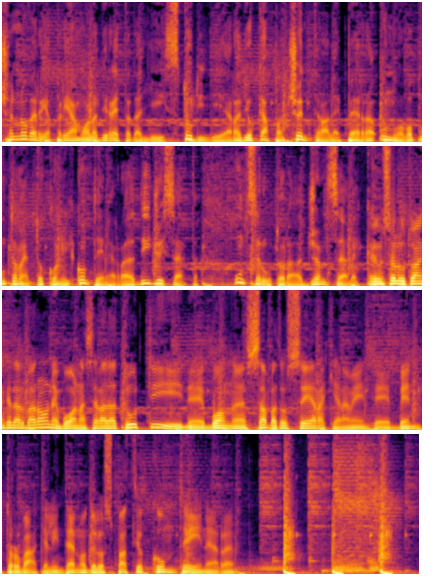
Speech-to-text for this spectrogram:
19 riapriamo la diretta dagli studi di Radio K Centrale per un nuovo appuntamento con il container DJ set. Un saluto da Jam Selec. E un saluto anche dal Barone, buona serata a tutti, buon sabato sera, chiaramente ben trovati all'interno dello spazio container.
